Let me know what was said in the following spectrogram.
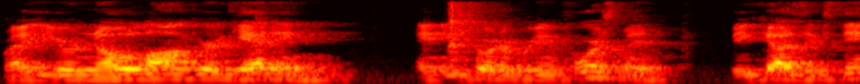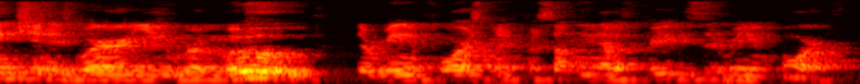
right? You're no longer getting any sort of reinforcement because extinction is where you remove the reinforcement for something that was previously reinforced.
